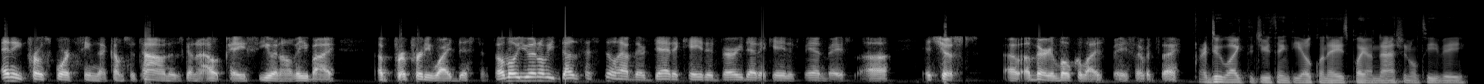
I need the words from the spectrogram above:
any pro sports team that comes to town is going to outpace UNLV by a pr- pretty wide distance. Although UNLV does still have their dedicated, very dedicated fan base, uh, it's just a, a very localized base, I would say. I do like that you think the Oakland A's play on national TV.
